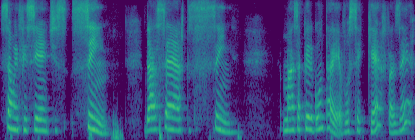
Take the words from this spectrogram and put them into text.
São eficientes? Sim. Dá certo? Sim. Mas a pergunta é: você quer fazer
